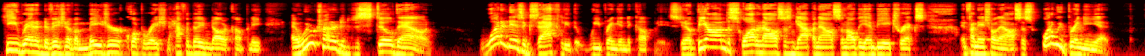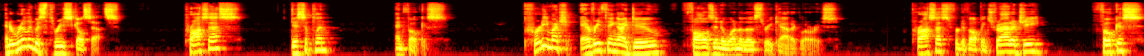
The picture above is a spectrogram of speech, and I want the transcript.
he ran a division of a major corporation, a half a billion dollar company, and we were trying to distill down what it is exactly that we bring into companies. You know, beyond the SWOT analysis and gap analysis and all the MBA tricks and financial analysis, what are we bringing in? And it really was three skill sets: process, discipline, and focus. Pretty much everything I do falls into one of those three categories. Process for developing strategy, focus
